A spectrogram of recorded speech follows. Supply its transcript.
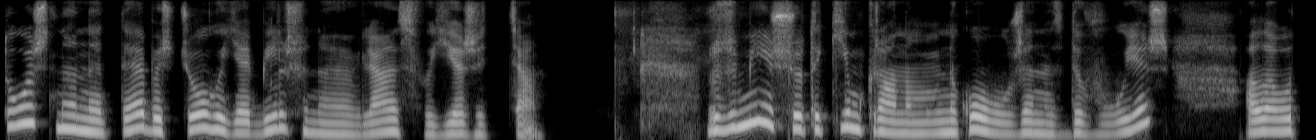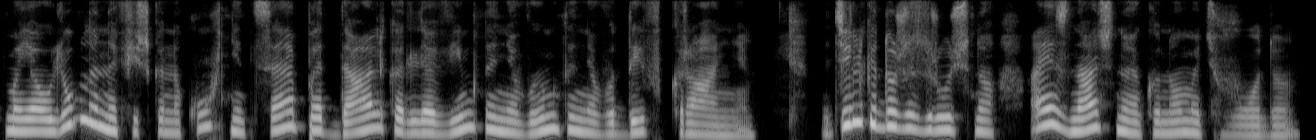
точно не те, без чого я більше не уявляю своє життя. Розумію, що таким краном нікого вже не здивуєш, але от моя улюблена фішка на кухні це педалька для вімкнення-вимкнення води в крані. Не тільки дуже зручно, а й значно економить воду.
